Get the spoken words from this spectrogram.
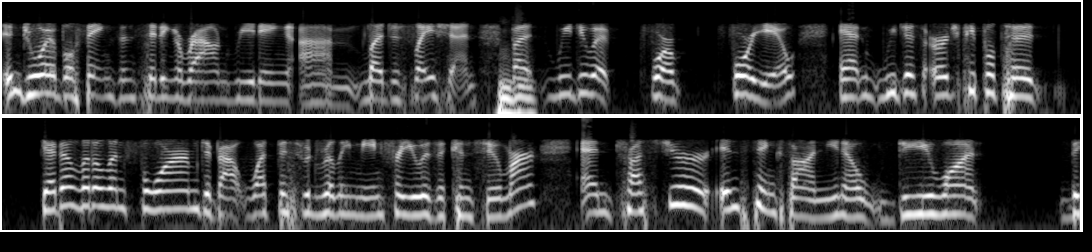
enjoyable things than sitting around reading um, legislation. Mhm. But we do it for for you, and we just urge people to get a little informed about what this would really mean for you as a consumer, and trust your instincts on, you know, do you want the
